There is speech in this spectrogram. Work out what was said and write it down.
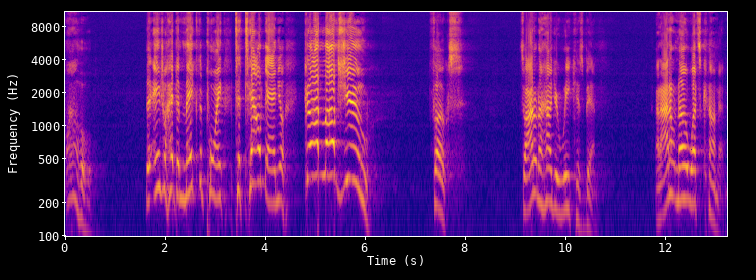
Whoa. The angel had to make the point to tell Daniel, God loves you. Folks, so I don't know how your week has been. And I don't know what's coming.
